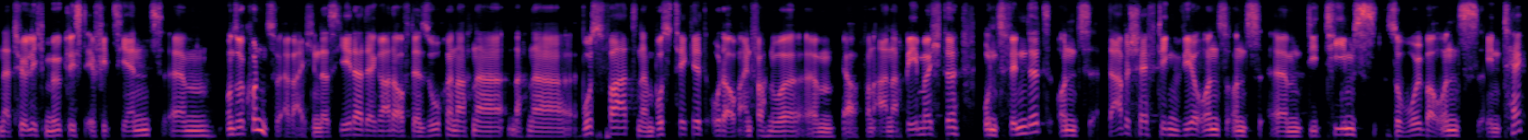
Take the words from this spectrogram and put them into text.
natürlich möglichst effizient ähm, unsere Kunden zu erreichen. Dass jeder, der gerade auf der Suche nach einer, nach einer Busfahrt, nach einem Busticket oder auch einfach nur ähm, ja, von A nach B möchte, uns findet. Und da beschäftigen wir uns und ähm, die Teams sowohl bei uns in Tech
